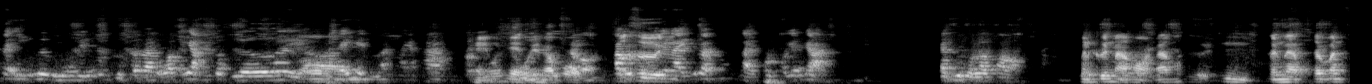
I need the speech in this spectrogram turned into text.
แต่อีกหนึ่งโมเมนต์คือเธอบอกว่าไม่อยากให้จบเลยได้เห็นไหมคะเห็นเห็นครับผมความรู้สึกยังไงที่แบบหลายคนเขายังอยากอยากดูกับเราต่อเหมือนขึ้นมาหอนมากเมื่อคืนอืม เหมือนแบบจะวันไฟ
